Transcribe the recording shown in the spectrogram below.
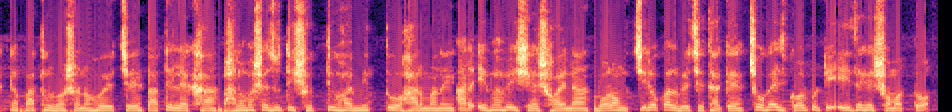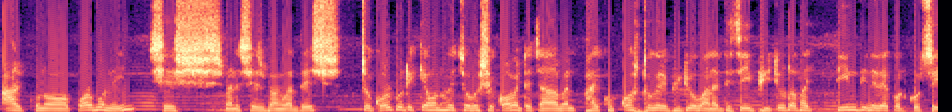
একটা পাথর বসানো হয়েছে। তাতে লেখা, ভালোবাসা যদি সত্যি হয় মৃত্যু হার মানে আর এভাবেই শেষ হয় না, বরং চিরকাল বেঁচে থাকে। সো গল্পটি এই জায়গায় সমাপ্ত। আর কোনো পর্ব নেই, শেষ মানে শেষ বাংলাদেশ। তো গল্পটি কেমন হয়েছে অবশ্যই কমেন্টে জানাবেন। ভাই, খুব কষ্ট করে ভিডিও বানাইতেছি এই ভিডিওটা ভাই তিন দিনে রেকর্ড করছি।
